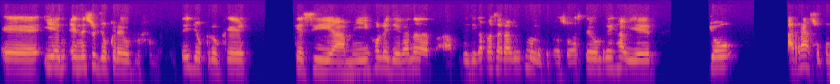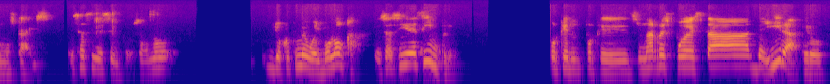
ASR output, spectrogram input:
Eh, y en, eso yo creo profundamente. Yo creo que, que si a mi hijo le, llegan a, le llega a pasar algo como lo que pasó a este hombre Javier, yo arraso con los CAIs. Es así de simple. O sea, no, yo creo que me vuelvo loca. Es así de simple. Porque, porque es una respuesta de ira, pero,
